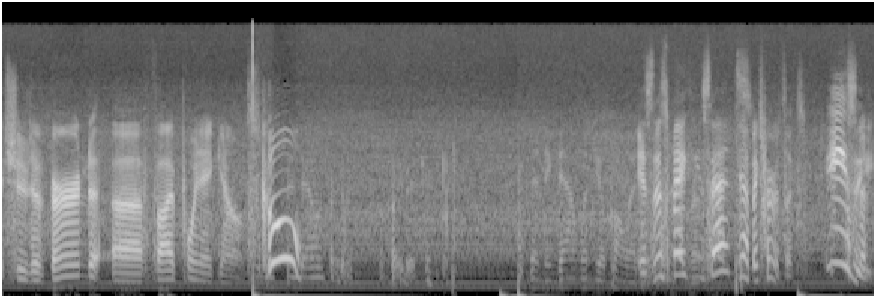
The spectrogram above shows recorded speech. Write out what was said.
It should have burned uh, 5.8 gallons. Cool. Is this making sense? Yeah, it makes perfect sense. Easy.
